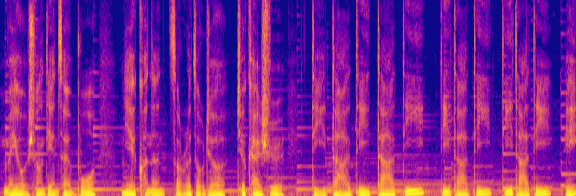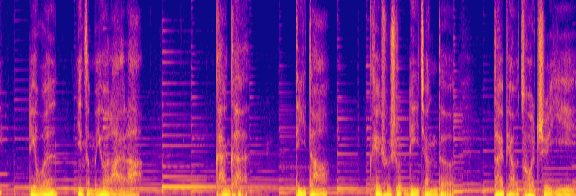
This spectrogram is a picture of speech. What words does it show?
没有商店在播，你也可能走着走着就开始滴答滴答滴滴答滴滴答滴。诶，李玟，你怎么又来了？侃侃，滴答，可以说是丽江的代表作之一。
